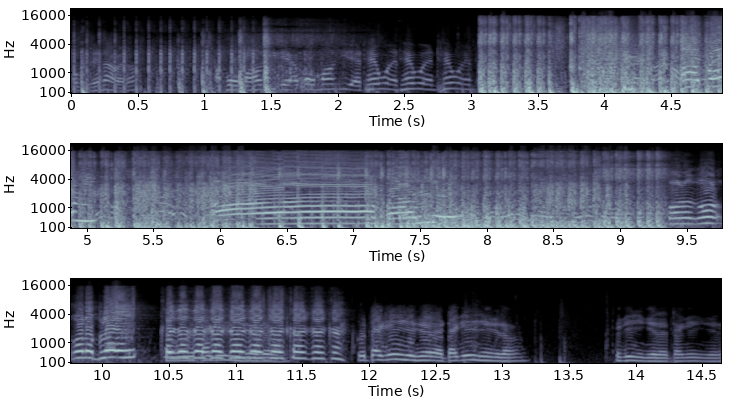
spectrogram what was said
ဟုတ်တယ်နော်အပေါ်မောင်းရှိတယ်အပေါ်မောင်းရှိတယ်အထဲဝင်အထဲဝင်အထဲဝင် အာတော်ပြီအာဘာကြီးလဲကောကောကော play ကကကကကကကကကက ကိုတက်ကြီးရင်ကတော့တက်ကြီးရင်ကတော့တက်ကြီးရင်ကတော့တက်ကြီးရင်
